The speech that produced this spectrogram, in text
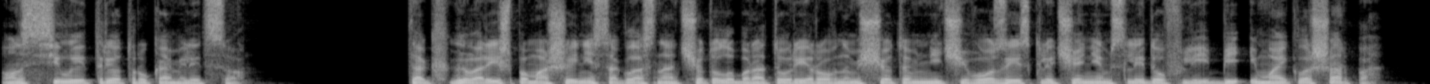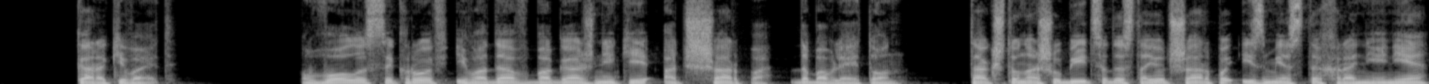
Он с силой трет руками лицо. Так говоришь, по машине, согласно отчету лаборатории, ровным счетом ничего, за исключением следов Либби и Майкла Шарпа. Кара кивает. «Волосы, кровь и вода в багажнике от Шарпа», добавляет он. Так что наш убийца достает Шарпа из места хранения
